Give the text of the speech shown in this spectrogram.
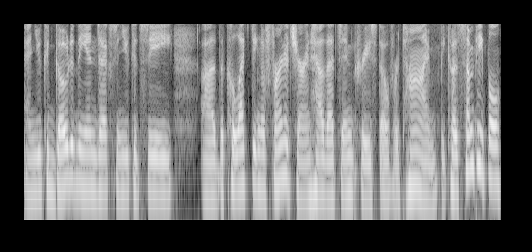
and you could go to the index and you could see uh, the collecting of furniture and how that's increased over time because some people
